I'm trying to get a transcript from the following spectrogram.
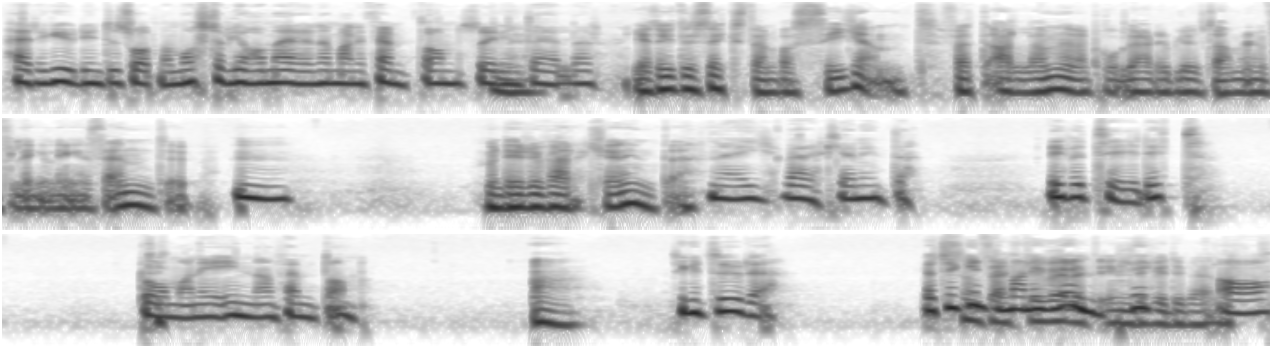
Herregud, det är inte så att man måste bli av med den när man är 15. Så är det inte heller. Jag tyckte 16 var sent för att alla mina polare hade blivit av med den för länge, länge sedan typ. Mm. Men det är det verkligen inte. Nej, verkligen inte. Det är för tidigt. Då man är innan 15. Ah. Tycker inte du det? Jag tycker Som inte sagt, man är, det är väldigt lämplig. individuellt. Ja.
